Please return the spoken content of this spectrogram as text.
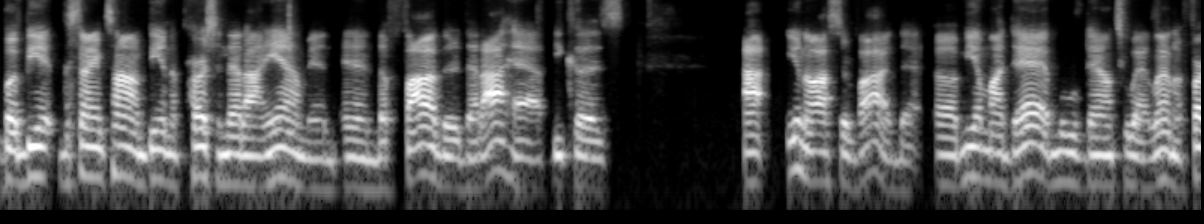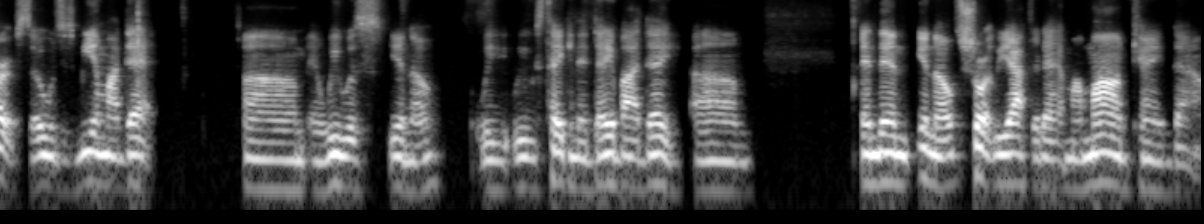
but being at the same time being the person that I am and and the father that I have because I you know I survived that. Uh, me and my dad moved down to Atlanta first, so it was just me and my dad, um, and we was you know we we was taking it day by day. Um, and then you know, shortly after that, my mom came down.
